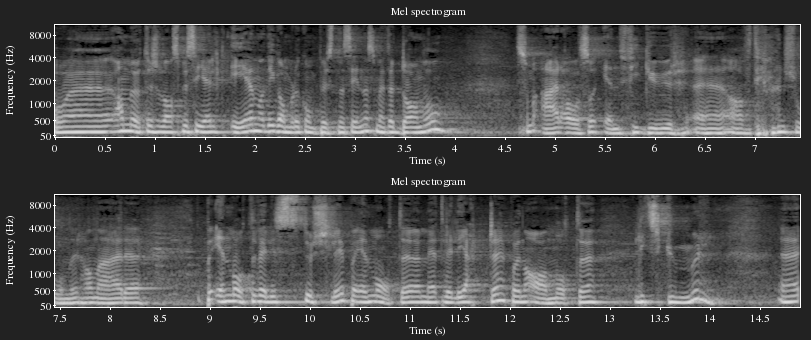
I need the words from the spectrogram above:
Og Han møter da spesielt én av de gamle kompisene sine, som heter Donald som er altså en figur eh, av dimensjoner. Han er eh, på en måte veldig stusslig, på en måte med et veldig hjerte, på en annen måte litt skummel. Eh,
